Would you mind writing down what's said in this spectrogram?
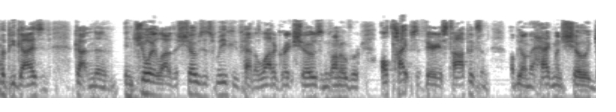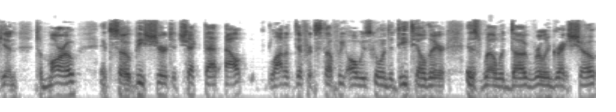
Hope you guys have gotten to enjoy a lot of the shows this week. We've had a lot of great shows and gone over all types of various topics and I'll be on the Hagmann show again tomorrow. And so be sure to check that out a lot of different stuff. We always go into detail there as well with Doug. Really great show.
